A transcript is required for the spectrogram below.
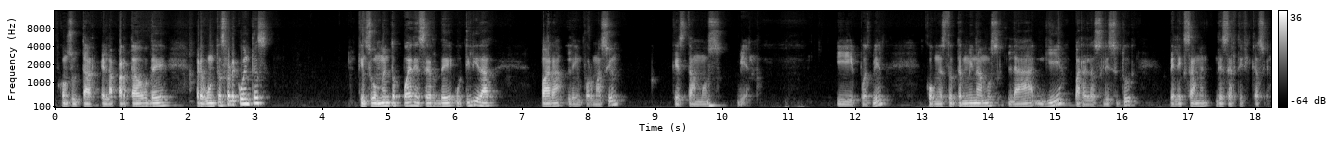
consultar el apartado de preguntas frecuentes, que en su momento puede ser de utilidad para la información que estamos viendo. Y pues bien, con esto terminamos la guía para la solicitud del examen de certificación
